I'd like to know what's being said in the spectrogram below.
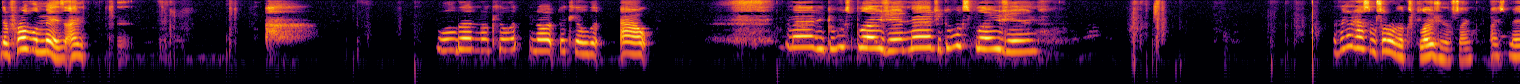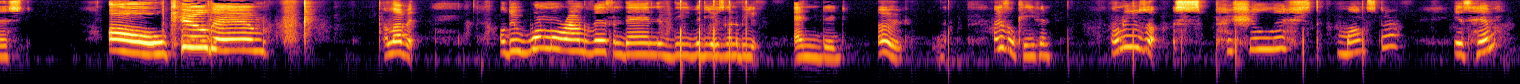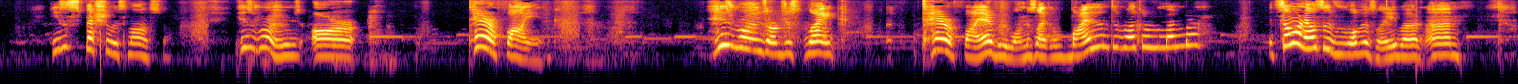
the problem is I'm Will that not kill it? No, they killed it. Ow. Magic of explosion, magic of explosion. I think it has some sort of explosion or something. I missed. Oh, killed him! I love it. I'll do one more round of this and then the video is gonna be ended. Oh, I guess I'll keep him. I want to use a specialist monster. Is him? He's a specialist monster. His runes are terrifying. His runes are just like terrify everyone. It's like violent, if I can remember. It's someone else's, obviously, but um,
